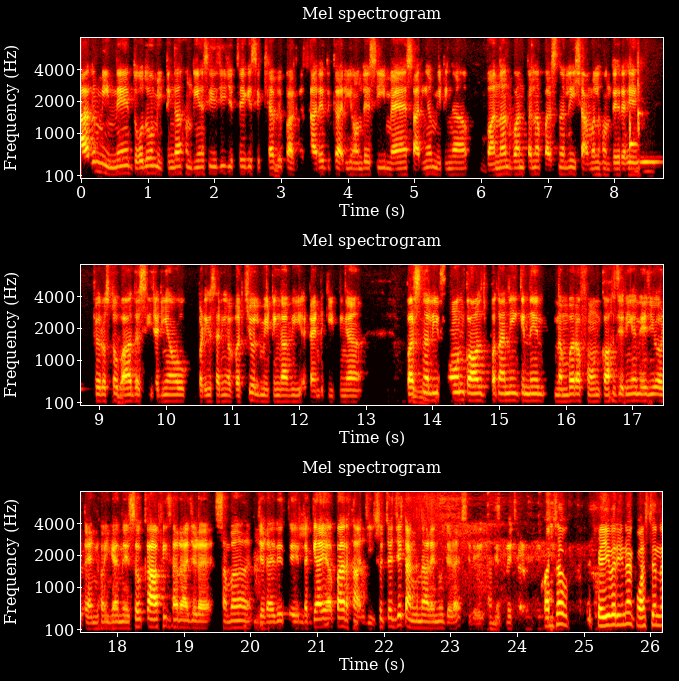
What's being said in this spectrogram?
ਹਰ ਮਹੀਨੇ ਦੋ ਦੋ ਮੀਟਿੰਗਾਂ ਹੁੰਦੀਆਂ ਸੀ ਜੀ ਜਿੱਥੇ ਕਿ ਸਿੱਖਿਆ। ਵਿਭਾਗ ਦੇ ਸਾਰੇ ਅਧਿਕਾਰੀ ਆਉਂਦੇ ਸੀ ਮੈਂ ਸਾਰੀਆਂ ਮੀਟਿੰਗਾਂ ਵਨ ਔਨ ਵਨ ਪਹਿਲਾਂ ਪਰਸਨਲੀ ਸ਼ਾਮਲ ਹੁੰਦੇ ਰਹੇ ਫਿਰ ਉਸ ਤੋਂ। ਬਾਅਦ ਅਸੀਂ ਜਿਹੜੀਆਂ ਉਹ ਬੜੀਆਂ ਸਾਰੀਆਂ ਵਰਚੁਅਲ ਮੀਟਿੰਗਾਂ ਵੀ ਅਟੈਂਡ ਕੀਤੀਆਂ ਪਰਸਨਲੀ ਫੋਨ ਕਾਲਸ ਪਤਾ ਨਹੀਂ ਕਿੰਨੇ ਨੰਬਰ ਆਫ ਫੋਨ ਕਾਲਸ ਜਿਹੜੀਆਂ ਨੇ ਜੀ ਉਹ ਅਟੈਂਡ ਹੋਈਆਂ ਨੇ। ਸੋ ਕਾਫੀ ਸਾਰਾ ਜਿਹੜਾ ਸਮਾਂ ਜਿਹੜਾ ਇਹਦੇ ਤੇ ਲੱਗਿਆ ਆ ਪਰ ਹਾਂਜੀ ਸੁਚੱਜੇ ਢੰਗ ਨਾਲ ਇਹਨੂੰ ਜਿਹੜਾ ਸਿਰੇ ਸਿਰੇ ਚੜ੍ਹ ਭਾਈ ਸਾਹਿਬ ਕਈ ਵਾਰੀ ਨਾ ਕੁਐਸਚਨ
